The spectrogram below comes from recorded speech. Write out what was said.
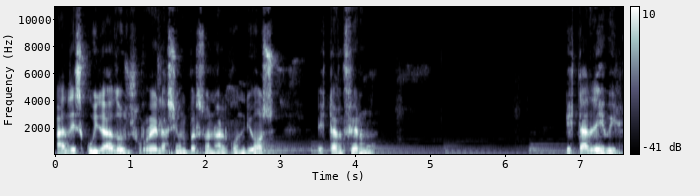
ha descuidado en su relación personal con Dios, está enfermo, está débil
